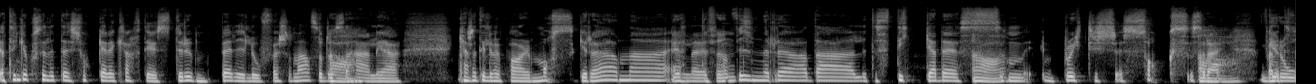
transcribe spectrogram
Jag tänker också lite tjockare, kraftigare strumpor i loafersarna. Så då ja. så härliga, kanske till och med ett par mossgröna eller ett par vinröda, lite stickade ja. som British socks. Sådär. Ja. Grå,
